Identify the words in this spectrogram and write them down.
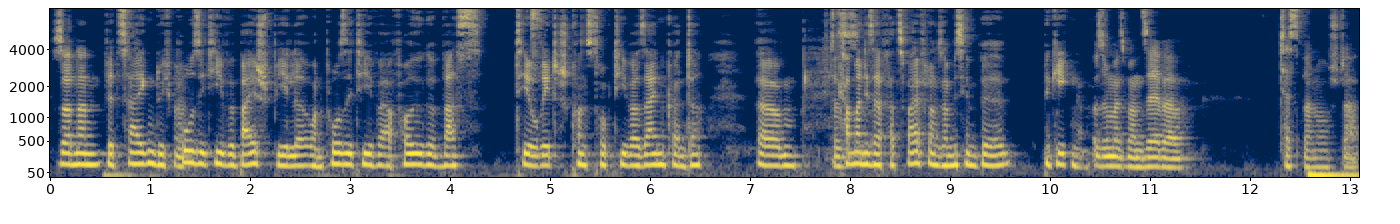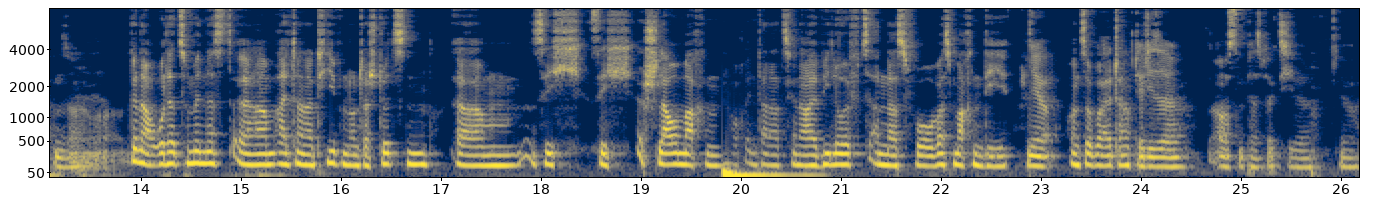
sondern wir zeigen durch positive Beispiele und positive Erfolge, was theoretisch konstruktiver sein könnte, ähm, kann man dieser Verzweiflung so ein bisschen be begegnen. Also meinst, man selber Testballon starten sollen. Genau, oder zumindest ähm, Alternativen unterstützen, ähm, sich, sich schlau machen, auch international. Wie läuft's anderswo? Was machen die? Ja. Und so weiter. Ja, diese Außenperspektive. Ja.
